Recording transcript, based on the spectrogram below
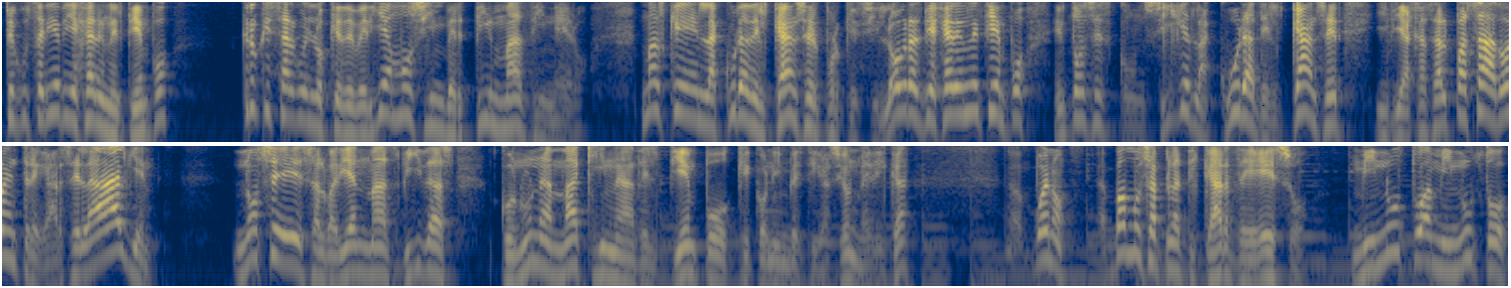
¿Te gustaría viajar en el tiempo? Creo que es algo en lo que deberíamos invertir más dinero. Más que en la cura del cáncer, porque si logras viajar en el tiempo, entonces consigues la cura del cáncer y viajas al pasado a entregársela a alguien. ¿No se salvarían más vidas con una máquina del tiempo que con investigación médica? Bueno, vamos a platicar de eso, minuto a minuto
